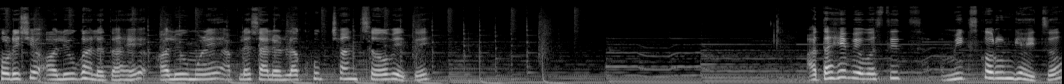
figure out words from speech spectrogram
थोडेसे ऑलिव्ह घालत आहे. ऑलिव्हमुळे आपल्या सॅलडला खूप छान चव येते. आता हे व्यवस्थित मिक्स करून घ्यायचं.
